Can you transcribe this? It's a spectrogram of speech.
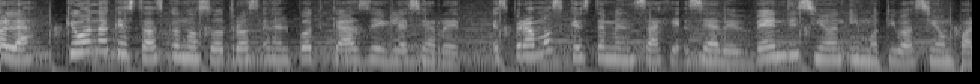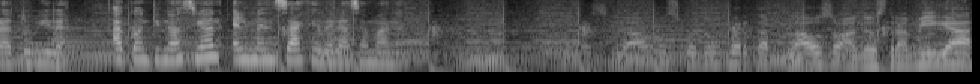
Hola, qué bueno que estás con nosotros en el podcast de Iglesia Red. Esperamos que este mensaje sea de bendición y motivación para tu vida. A continuación, el mensaje de la semana. Recibamos con un fuerte aplauso a nuestra amiga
